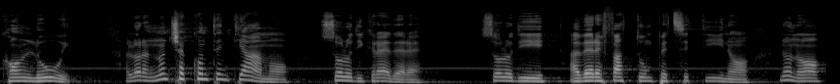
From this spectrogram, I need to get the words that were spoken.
con Lui. Allora non ci accontentiamo solo di credere solo di avere fatto un pezzettino. No, no,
